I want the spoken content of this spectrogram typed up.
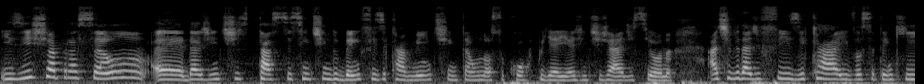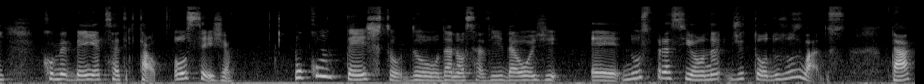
Existe a pressão é, da gente estar tá se sentindo bem fisicamente, então, o nosso corpo, e aí a gente já adiciona atividade física e você tem que comer bem, etc e tal. Ou seja, o contexto do, da nossa vida hoje é, nos pressiona de todos os lados, tá?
